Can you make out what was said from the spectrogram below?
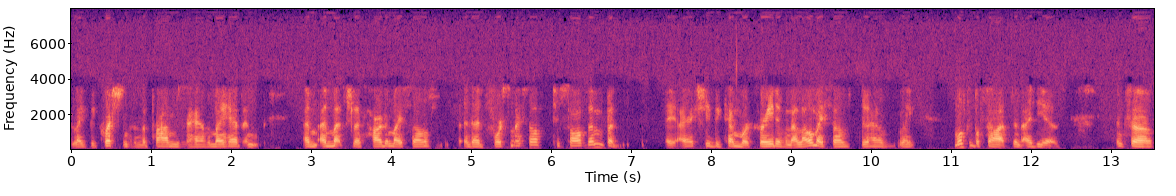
like the questions and the problems I have in my head, and I'm, I'm much less hard on myself, and I force myself to solve them. But I, I actually become more creative and allow myself to have like multiple thoughts and ideas. And so,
